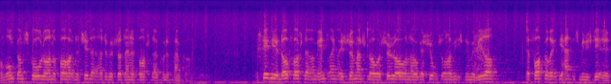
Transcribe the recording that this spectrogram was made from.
om ungdomsskolerne og forholdene tillader det vil sådanne forslag kunne fremkomme. Forskellige lovforslag om ændringer i sømandslov og sølov og navigationsundervisning med videre er forberedt i Handelsministeriet,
